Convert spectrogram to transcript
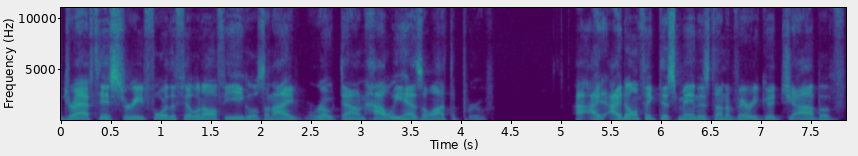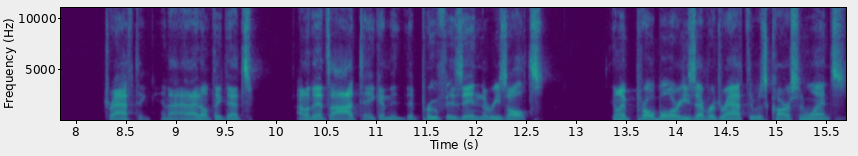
draft history for the Philadelphia Eagles, and I wrote down Howie has a lot to prove. I, I don't think this man has done a very good job of drafting, and I, I don't think that's I don't think that's a hot take. I mean, the proof is in the results. The only Pro Bowler he's ever drafted was Carson Wentz.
